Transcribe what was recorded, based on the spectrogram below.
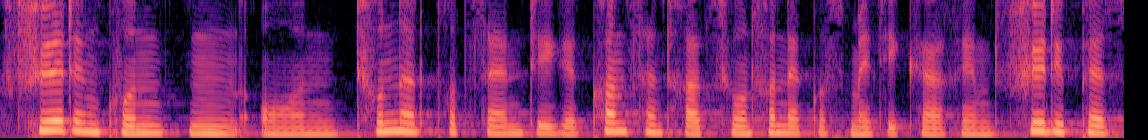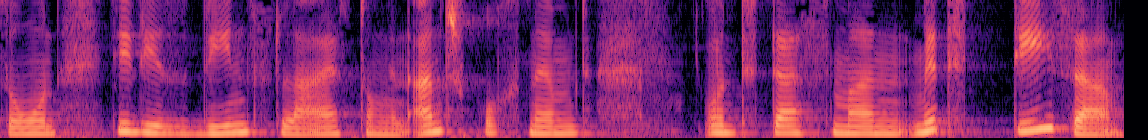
für den Kunden und hundertprozentige Konzentration von der Kosmetikerin für die Person, die diese Dienstleistung in Anspruch nimmt und dass man mit dieser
